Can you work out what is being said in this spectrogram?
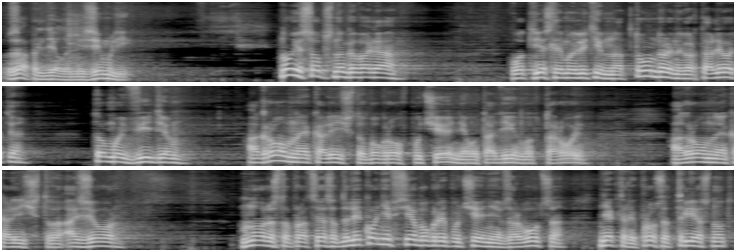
за пределами Земли. Ну и, собственно говоря, вот если мы летим над тундрой на вертолете, то мы видим огромное количество бугров пучения, вот один, вот второй – огромное количество озер, множество процессов. Далеко не все бугры пучения взорвутся, некоторые просто треснут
